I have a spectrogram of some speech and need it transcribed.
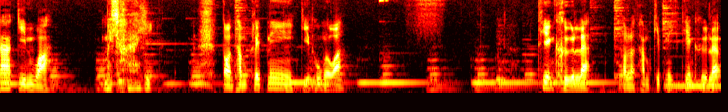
น่ากินว่ะ ไม่ใช่ ตอนทำคลิปนี่กี่ทุ่มแล้ววะ เที่ยงคืนแล้ว ตอนเราทำคลิปนี้เที่ยงคืนแล้ว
